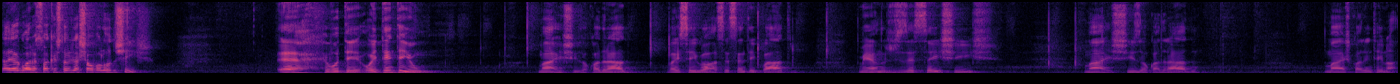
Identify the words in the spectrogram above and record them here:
Aí agora é só questão de achar o valor do x. É, eu vou ter 81 mais x ao quadrado vai ser igual a 64 menos 16x mais x ao quadrado mais 49.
